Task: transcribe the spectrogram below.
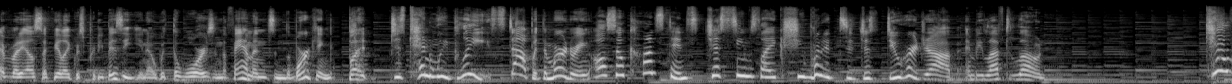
Everybody else I feel like was pretty busy, you know, with the wars and the famines and the working. But just can we please stop with the murdering? Also, Constance just seems like she wanted to just do her job and be left alone. Kill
